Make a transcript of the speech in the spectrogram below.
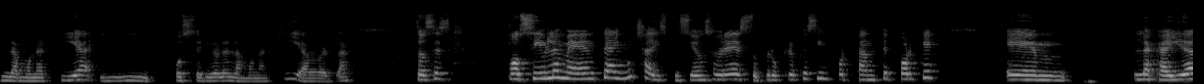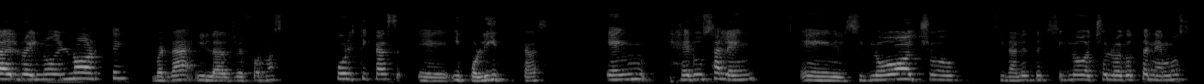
la monarquía y posterior a la monarquía, ¿verdad? Entonces, posiblemente hay mucha discusión sobre esto, pero creo que es importante porque eh, la caída del reino del norte, ¿verdad? Y las reformas culticas eh, y políticas en Jerusalén en el siglo VIII, finales del siglo VIII, luego tenemos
